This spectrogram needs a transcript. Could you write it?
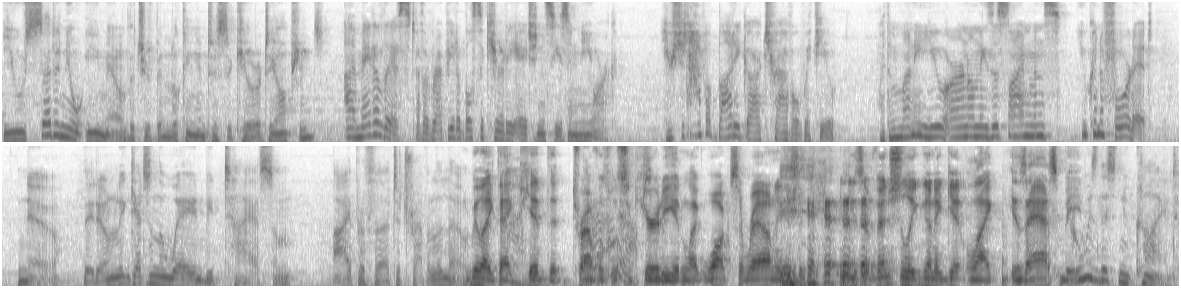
You said in your email that you've been looking into security options? I made a list of the reputable security agencies in New York. You should have a bodyguard travel with you. With the money you earn on these assignments, you can afford it. No, they'd only get in the way and be tiresome. I prefer to travel alone. Be like that kid that travels with security options. and like walks around and he's, and he's eventually gonna get like his ass beat. Who is this new client?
